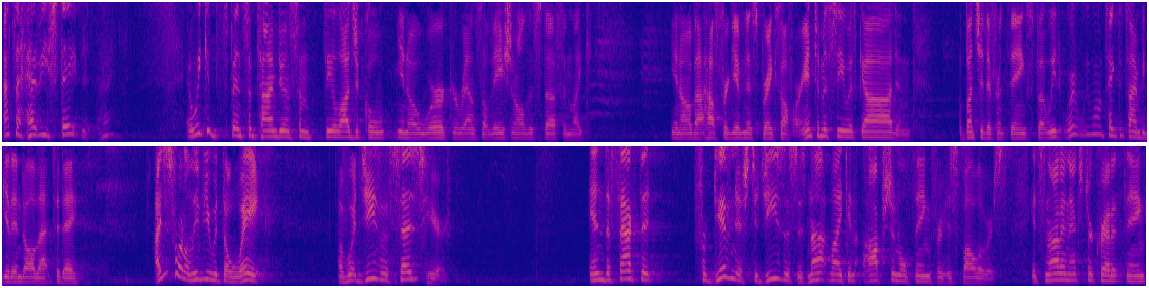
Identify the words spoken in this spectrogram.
That's a heavy statement, right? And we could spend some time doing some theological, you know, work around salvation, all this stuff, and like, you know, about how forgiveness breaks off our intimacy with God and a bunch of different things, but we, we're, we will not take the time to get into all that today. I just want to leave you with the weight of what Jesus says here. And the fact that forgiveness to Jesus is not like an optional thing for his followers. It's not an extra credit thing.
